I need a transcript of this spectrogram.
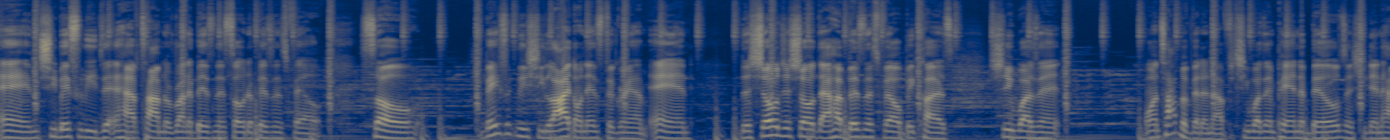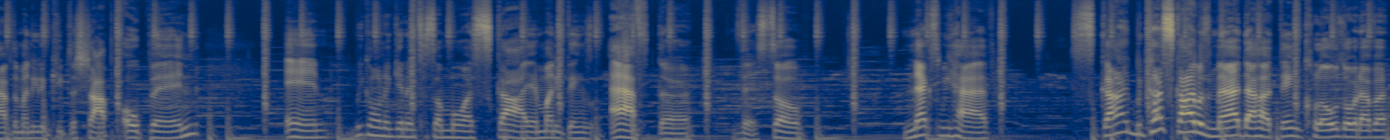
and she basically didn't have time to run a business, so the business failed. So basically, she lied on Instagram, and the show just showed that her business failed because she wasn't on top of it enough. She wasn't paying the bills, and she didn't have the money to keep the shop open. And we're going to get into some more Sky and money things after this. So, next we have Sky, because Sky was mad that her thing closed or whatever,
